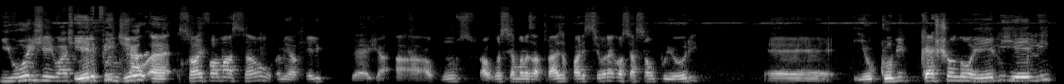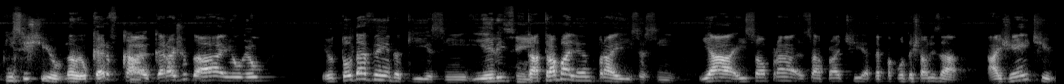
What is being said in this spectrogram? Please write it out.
E hoje eu acho que. E ele, ele pediu, cara... é, só informação, meu, ele é, já há alguns, algumas semanas atrás apareceu a negociação para o Yuri é, e o clube questionou ele e ele insistiu. Não, eu quero ficar, eu quero ajudar, eu, eu, eu tô devendo aqui, assim, e ele está trabalhando para isso, assim. E, a, e só para só pra te, até para contextualizar, a gente,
